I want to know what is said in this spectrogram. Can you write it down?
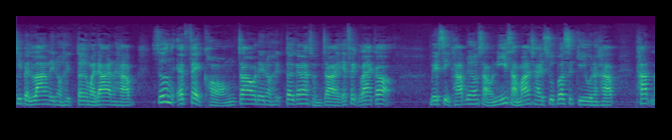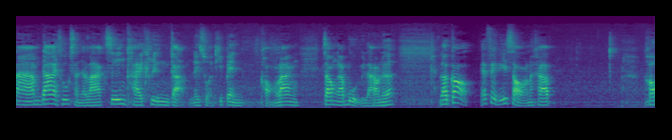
ที่เป็นร่างไดโนเทคเตอร์มาได้นะครับ ซึ่งเอฟเฟกของเจ้าไดโนเทคเตอร์ก็น่าสนใจเอฟเฟกแรกก็เบสิกครับไดโนเสาร์นี้สามารถใช้ซูเปอร์สกิลนะครับ ธาตุน้ำได้ทุกสัญลักษณ์ ซึ่งคล้ายคลึงกับในส่วนที่เป็นของร่างเจ้างับบุอยู่แล้วเนอะแล้วก็เอฟเฟกที่ 2 นะครับเขา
